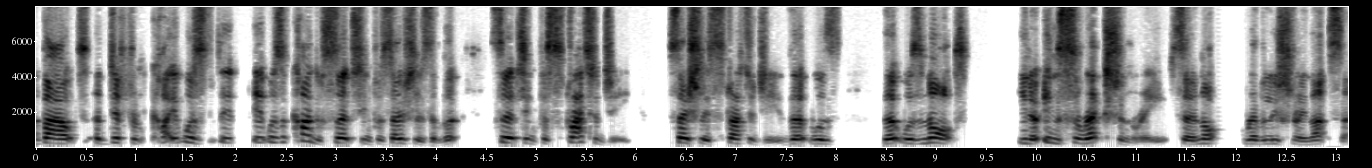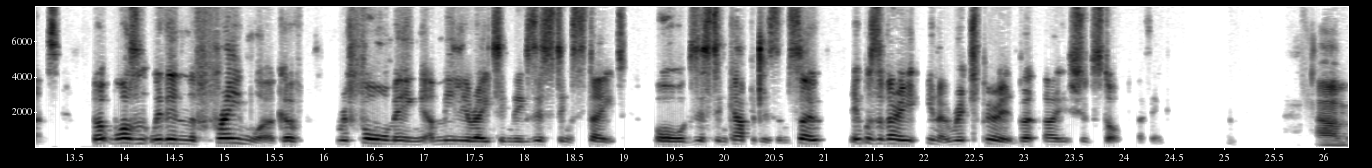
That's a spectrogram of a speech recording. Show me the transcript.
about a different kind. It was it, it was a kind of searching for socialism, but searching for strategy, socialist strategy that was that was not, you know, insurrectionary, so not revolutionary in that sense, but wasn't within the framework of reforming, ameliorating the existing state or existing capitalism. So it was a very, you know, rich period. But I should stop. I think. Um,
